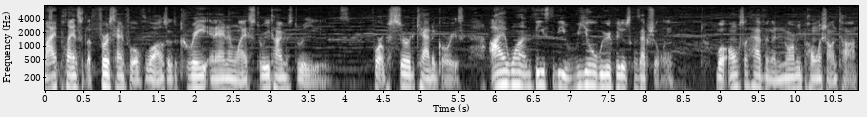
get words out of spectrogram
my plans for the first handful of vlogs are to create and analyze 3x3s for absurd categories. I want these to be real weird videos conceptually, while also having a normie polish on top.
